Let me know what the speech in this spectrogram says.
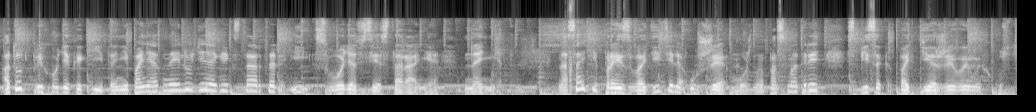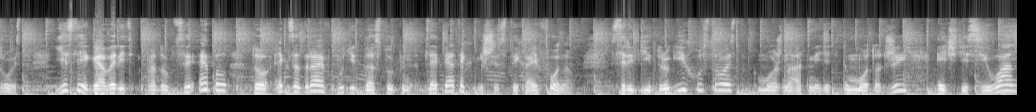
А тут приходят какие-то непонятные люди на Kickstarter и сводят все старания на нет. На сайте производителя уже можно посмотреть список поддерживаемых устройств. Если говорить о продукции Apple, то Exadrive будет доступен для пятых и шестых айфонов. Среди других устройств можно отметить Moto G, HTC One,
